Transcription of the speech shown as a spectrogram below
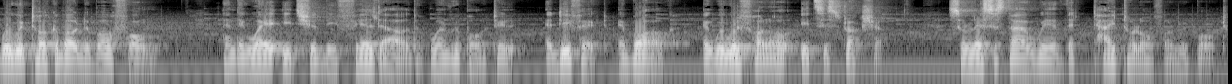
We will talk about the bug form and the way it should be filled out when reporting a defect, a bug, and we will follow its structure. So let's start with the title of our report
